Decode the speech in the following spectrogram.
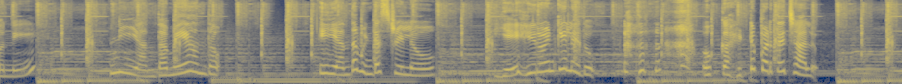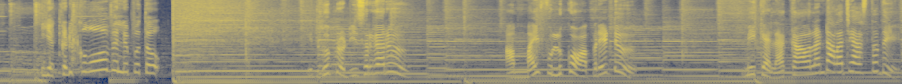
సోనీ నీ అందమే అందం. ఈ అందం ఇండస్ట్రీలో ఏ హీరోయిన్కి లేదు. ఒక్క హిట్ పడితే చాలు. ఎక్కడికో వెళ్ళిపోతావు. ఇదిగో ప్రొడ్యూసర్ గారు అమ్మాయి ఫుల్ కోఆపరేట్. మీకు ఎలా కావాలంటే అలా చేస్తుంది.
